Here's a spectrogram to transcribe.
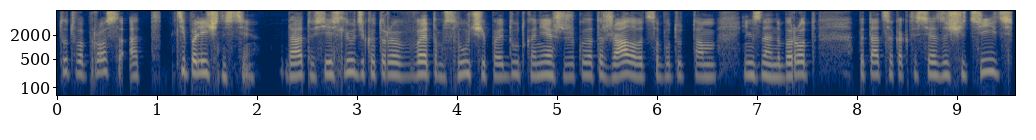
тут вопрос от типа личности, да, то есть есть люди, которые в этом случае пойдут, конечно же, куда-то жаловаться, будут там, я не знаю, наоборот, пытаться как-то себя защитить,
